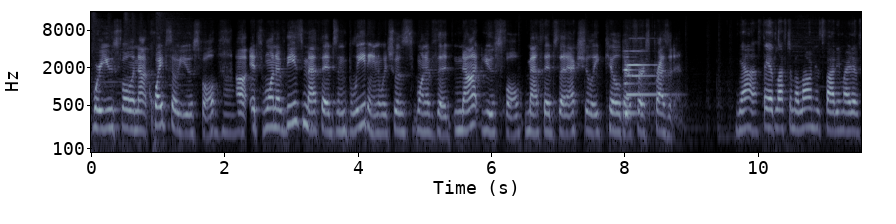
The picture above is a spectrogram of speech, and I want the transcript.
were useful and not quite so useful. Mm-hmm. Uh, it's one of these methods in bleeding, which was one of the not useful methods that actually killed our first president. Yeah, if they had left him alone, his body might have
